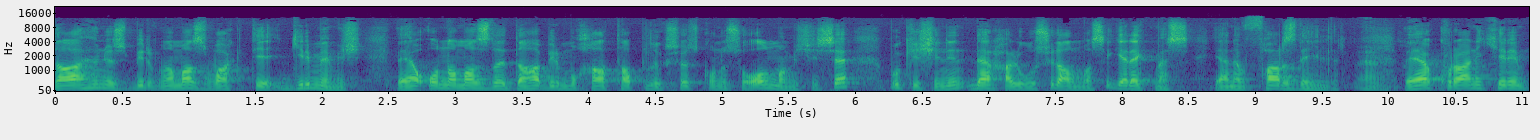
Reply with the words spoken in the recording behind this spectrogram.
daha henüz bir namaz vakti girmemiş veya o namazda daha bir muhataplık söz konusu olmamış ise bu kişinin derhal gusül alması gerekmez. Yani farz değildir. Veya Kur'an-ı Kerim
